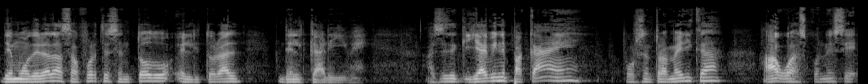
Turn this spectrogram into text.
de moderadas a fuertes en todo el litoral del Caribe. Así de que ya viene para acá, ¿eh? Por Centroamérica, aguas con ese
